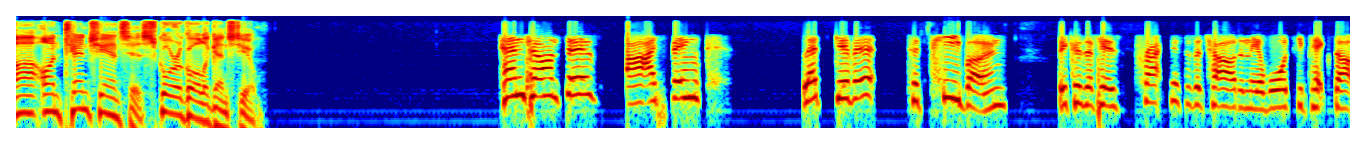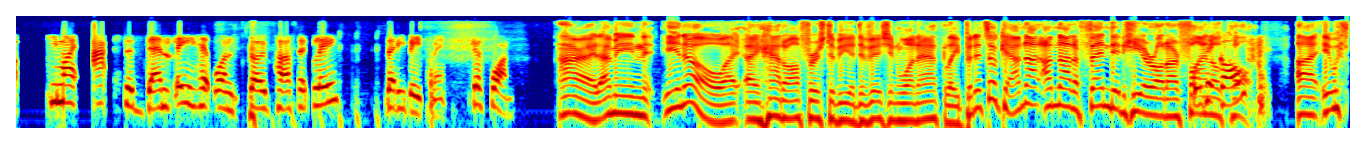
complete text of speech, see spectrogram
uh, on 10 chances score a goal against you? 10 chances. I think let's give it to T Bone because of his practice as a child and the awards he picked up. He might accidentally hit one so perfectly that he beats me. Just one. All right. I mean, you know, I, I had offers to be a Division One athlete, but it's okay. I'm not. I'm not offended here on our final call. Uh, it was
